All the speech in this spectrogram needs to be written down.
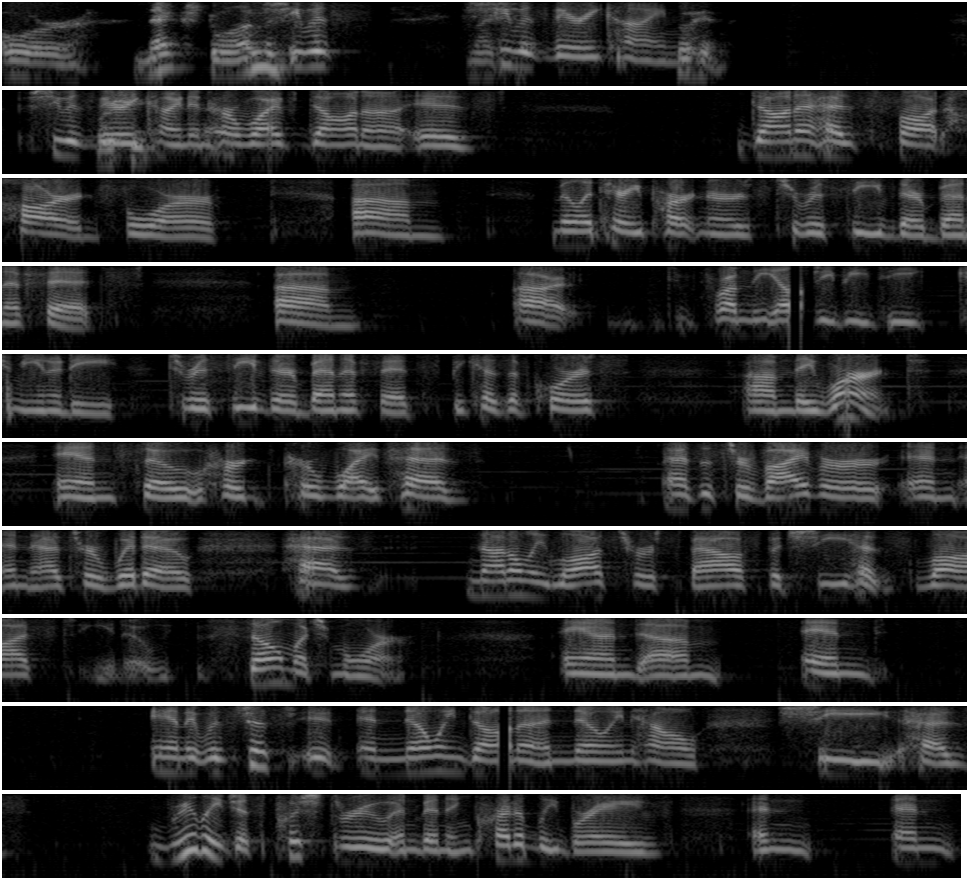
or next one. She was she was very kind. Go ahead. She was Was very she- kind, and her wife Donna is. Donna has fought hard for um, military partners to receive their benefits um, uh, from the LGBT community to receive their benefits because, of course, um, they weren't, and so her her wife has, as a survivor and and as her widow, has not only lost her spouse, but she has lost, you know, so much more. And um and and it was just it and knowing Donna and knowing how she has really just pushed through and been incredibly brave and and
